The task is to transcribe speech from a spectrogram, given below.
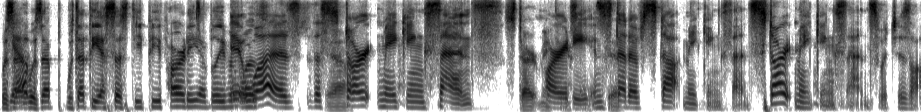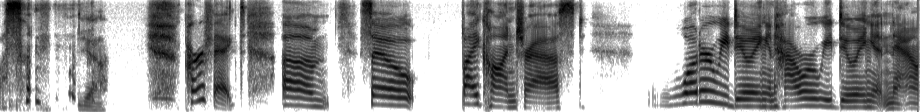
Was yep. that was that was that the SSDP party? I believe it, was. it was. was the yeah. start making sense start making party sense, instead yeah. of stop making sense. Start making sense, which is awesome. yeah. Perfect. Um, so, by contrast, what are we doing and how are we doing it now?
